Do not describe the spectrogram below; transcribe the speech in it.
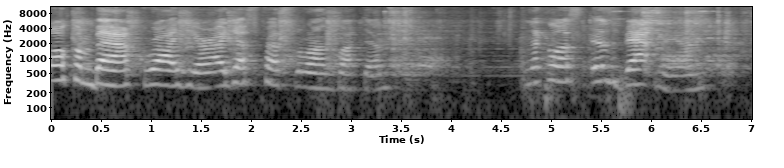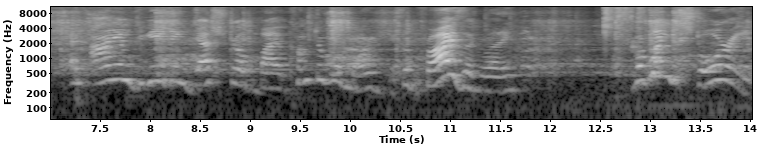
welcome back. Right here. I just pressed the wrong button. Nicholas is Batman. And I am defeating Deathstroke by a comfortable margin. Surprisingly. We're playing the story here.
